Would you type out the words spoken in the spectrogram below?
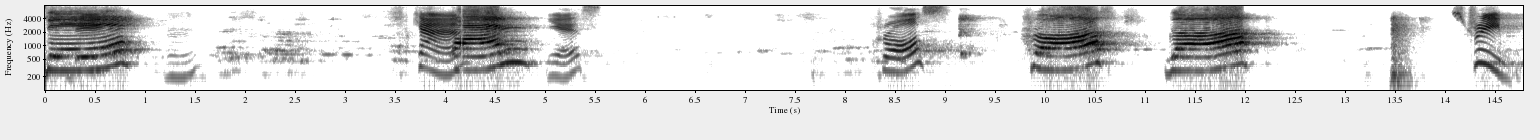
they Hmm. Can. can Yes. Cross. cross the Stream.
